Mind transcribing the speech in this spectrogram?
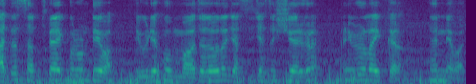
आता सबस्क्राईब करून ठेवा. ते व्हिडिओ खूप महत्त्वाचा होता. जास्तीत जास्त शेअर करा आणि व्हिडिओ लाईक करा. धन्यवाद.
